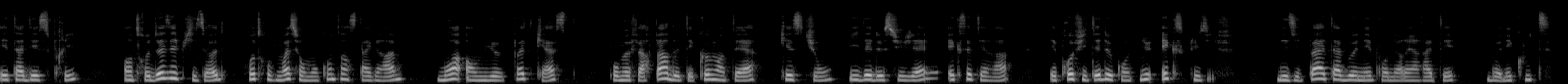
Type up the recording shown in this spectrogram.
état d'esprit. Entre deux épisodes, retrouve-moi sur mon compte Instagram, Moi en mieux podcast, pour me faire part de tes commentaires, questions, idées de sujets, etc. et profiter de contenus exclusifs. N'hésite pas à t'abonner pour ne rien rater. Bonne écoute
